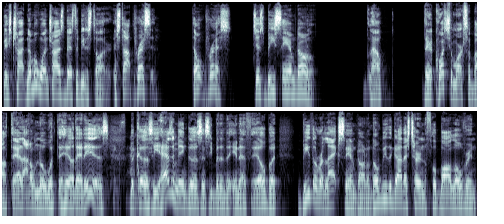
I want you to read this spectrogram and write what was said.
is try number one, try his best to be the starter and stop pressing. Don't press. Just be Sam Darnold. Now, there are question marks about that. I don't know what the hell that is exactly. because he hasn't been good since he's been in the NFL. But be the relaxed Sam Darnold. Don't be the guy that's turning the football over and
